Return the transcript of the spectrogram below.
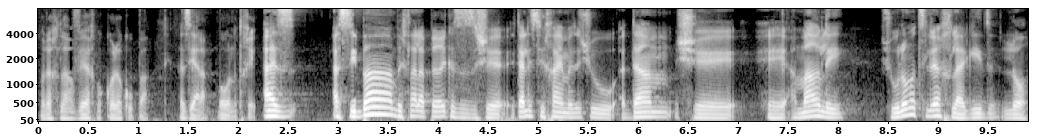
הולך להרוויח בכל הקופה. אז יאללה, בואו נתחיל. אז הסיבה בכלל לפרק הזה זה שהייתה לי שיחה עם איזשהו אדם שאמר לי, שהוא לא מצליח להגיד לא.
